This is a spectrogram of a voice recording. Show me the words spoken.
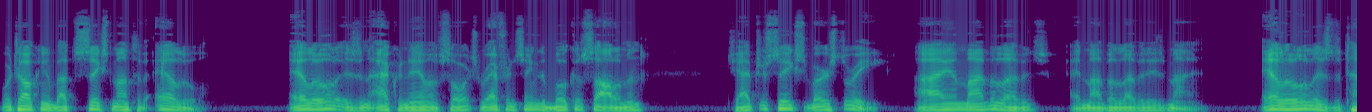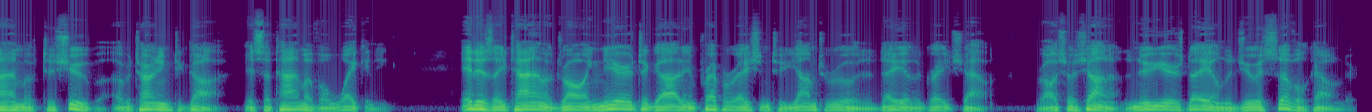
We're talking about the sixth month of Elul. Elul is an acronym of sorts referencing the Book of Solomon, chapter 6, verse 3. I am my beloved's, and my beloved is mine. Elul is the time of teshuvah, of returning to God. It's a time of awakening. It is a time of drawing nearer to God in preparation to Yom Teruah, the day of the great shout, Rosh Hashanah, the New Year's Day on the Jewish civil calendar,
